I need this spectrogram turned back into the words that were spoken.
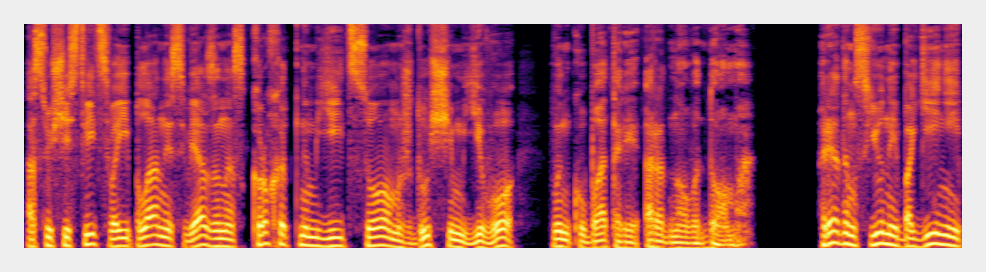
осуществить свои планы связана с крохотным яйцом, ждущим его в инкубаторе родного дома. Рядом с юной богиней,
